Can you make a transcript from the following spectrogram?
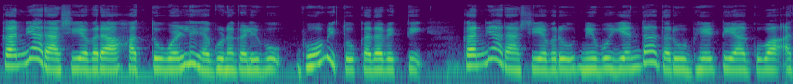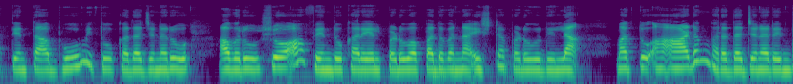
ಕನ್ಯಾ ರಾಶಿಯವರ ಹತ್ತು ಒಳ್ಳೆಯ ಗುಣಗಳಿವು. ಭೂಮಿ ತೂಕದ ವ್ಯಕ್ತಿ. ಕನ್ಯಾ ರಾಶಿಯವರು ನೀವು ಎಂದಾದರೂ ಭೇಟಿಯಾಗುವ ಅತ್ಯಂತ ಭೂಮಿ ತೂಕದ ಜನರು ಅವರು ಶೋ ಆಫ್ ಎಂದು ಕರೆಯಲ್ಪಡುವ ಪದವನ್ನು ಇಷ್ಟಪಡುವುದಿಲ್ಲ. ಮತ್ತು ಆ ಆಡಂಬರದ ಜನರಿಂದ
